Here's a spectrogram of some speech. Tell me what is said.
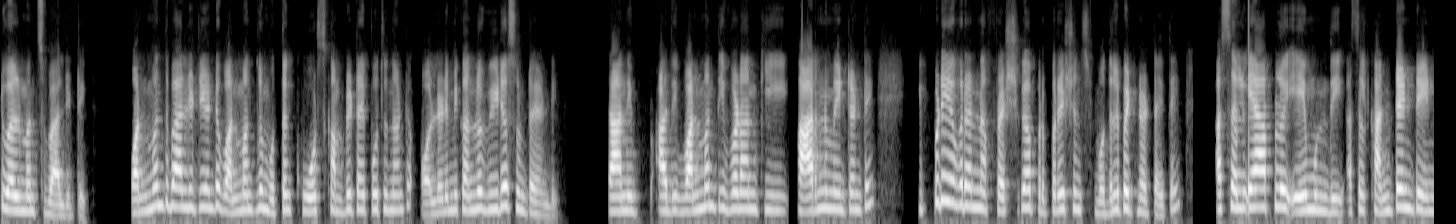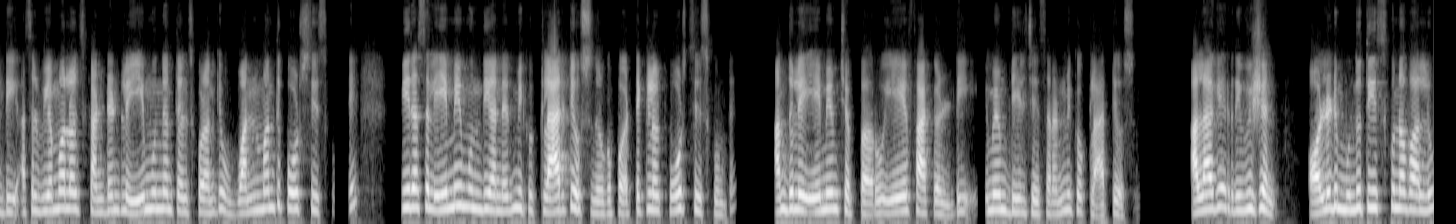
twelve months validity one month validity అంటే వన్ మంత్లో మొత్తం కోర్స్ కంప్లీట్ అయిపోతుందంటే ఆల్రెడీ మీకు అందులో వీడియోస్ ఉంటాయండి. దాని అది వన్ మంత్ ఇవ్వడానికి కారణం ఏంటంటే ఇప్పుడే ఎవరన్నా ఫ్రెష్గా ప్రిపరేషన్స్ మొదలుపెట్టినట్టయితే అసలు ఏ యాప్లో ఏముంది అసలు కంటెంట్ ఏంటి అసలు విఎంఆర్లాజ్ కంటెంట్లో ఏముంది అని తెలుసుకోవడానికి వన్ మంత్ కోర్స్ తీసుకుంటే మీరు అసలు ఏమేమి ఉంది అనేది మీకు క్లారిటీ వస్తుంది. ఒక పర్టికులర్ కోర్స్ తీసుకుంటే అందులో ఏమేమి చెప్పారు ఏ ఫ్యాకల్టీ ఏమేమి డీల్ చేశారని మీకు క్లారిటీ వస్తుంది. అలాగే రివిజన్ ఆల్రెడీ ముందు తీసుకున్న వాళ్ళు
